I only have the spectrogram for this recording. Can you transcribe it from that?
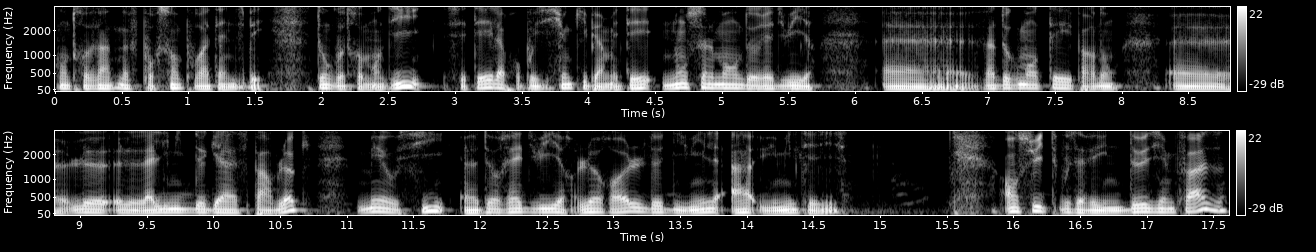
contre 29% pour Athens B. Donc autrement dit, c'était la proposition qui permettait non seulement de réduire euh, d'augmenter pardon euh, le, la limite de gaz par bloc, mais aussi euh, de réduire le rôle de 10 000 à 8 000 thésis. Ensuite, vous avez une deuxième phase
